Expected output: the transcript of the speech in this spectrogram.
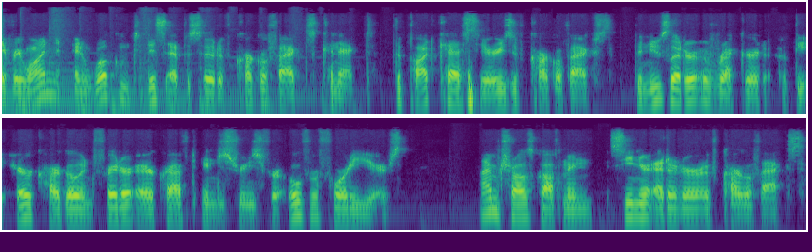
everyone, and welcome to this episode of Cargo Facts Connect, the podcast series of Cargo Facts, the newsletter of record of the air cargo and freighter aircraft industries for over 40 years. I'm Charles Kaufman, Senior Editor of Cargo Facts.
